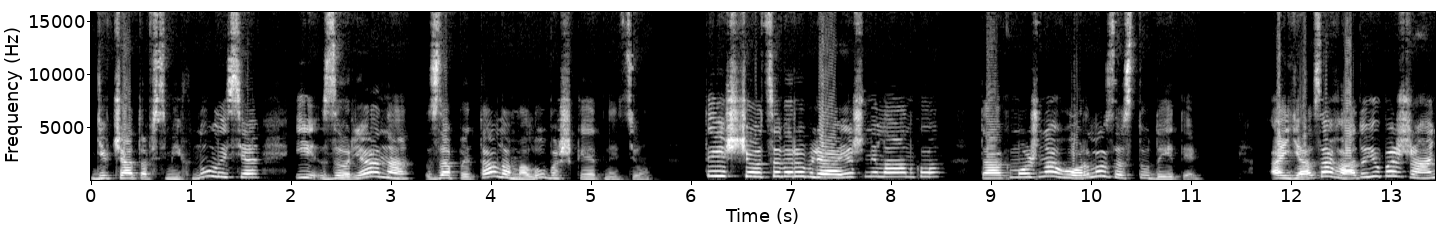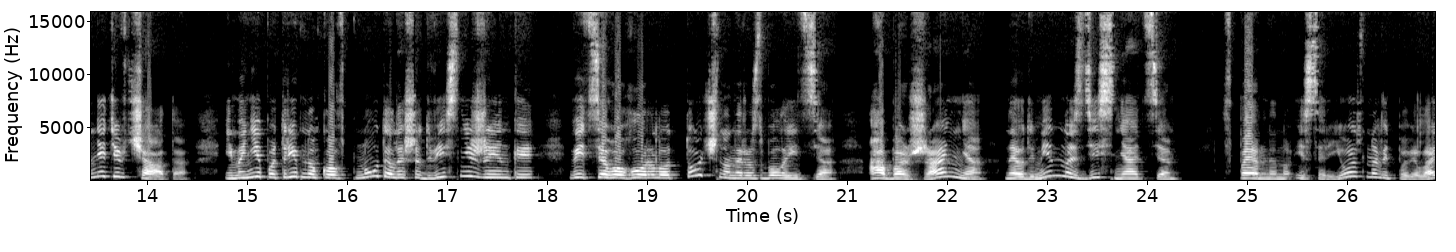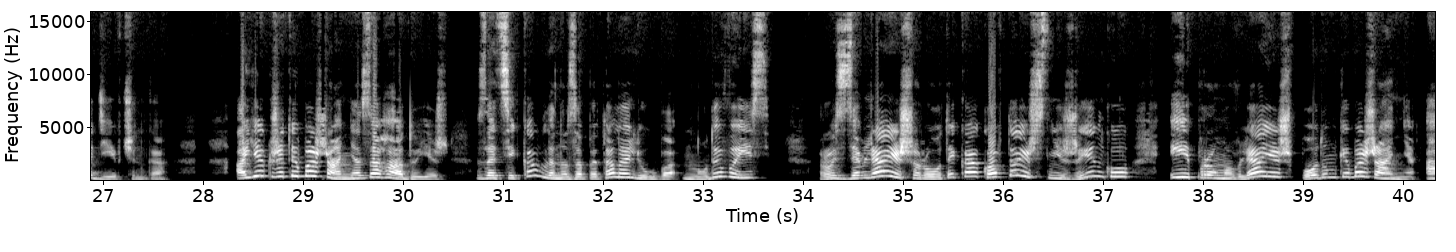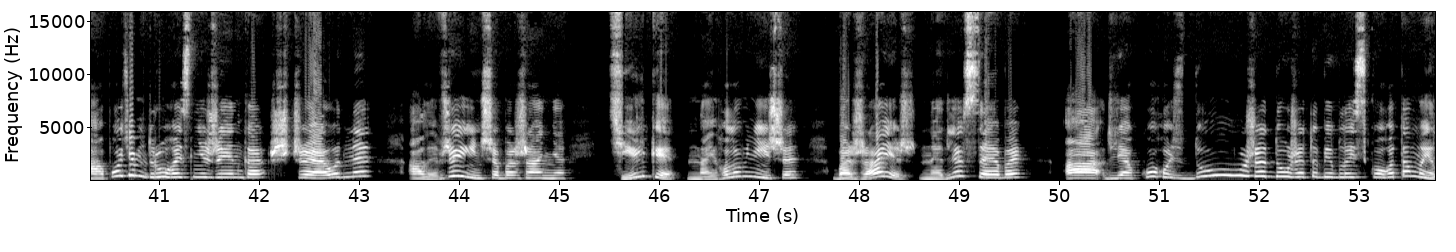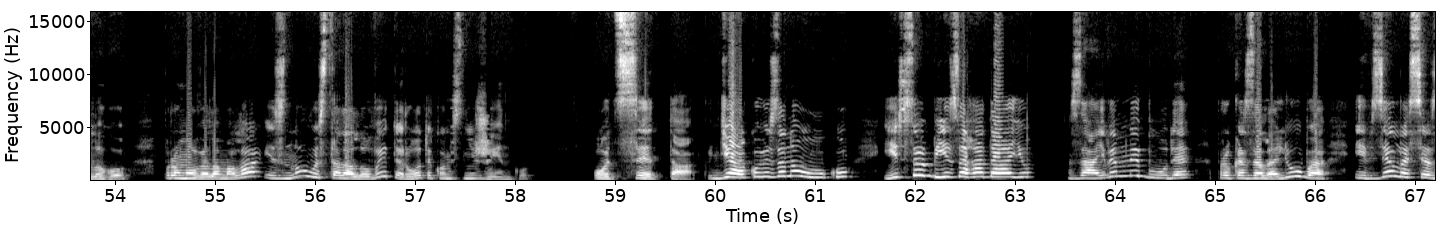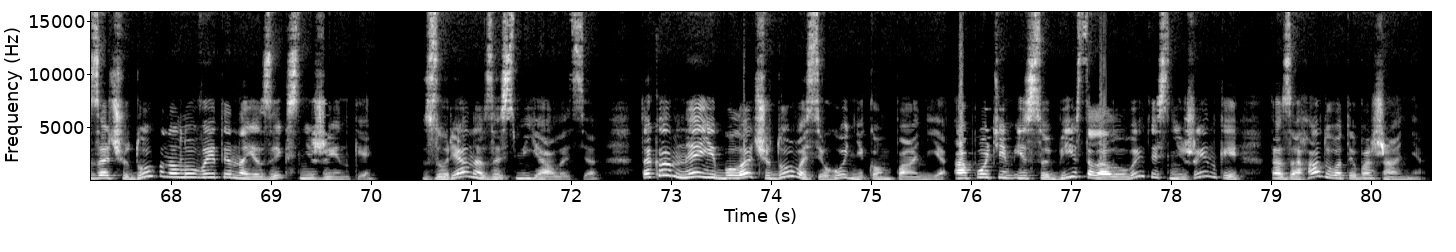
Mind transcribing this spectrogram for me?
Дівчата всміхнулися, і Зоряна запитала малу башкетницю. Ти що це виробляєш, Міланко? Так можна горло застудити. А я загадую бажання, дівчата, і мені потрібно ковтнути лише дві сніжинки. Від цього горло точно не розболиться, а бажання неодмінно здійсняться, впевнено і серйозно відповіла дівчинка. А як же ти бажання загадуєш? зацікавлено запитала Люба. Ну, дивись. Роздявляєш ротика, ковтаєш сніжинку і промовляєш подумки бажання, а потім друга сніжинка, ще одне, але вже інше бажання. Тільки найголовніше бажаєш не для себе, а для когось дуже-дуже тобі близького та милого, промовила мала і знову стала ловити ротиком сніжинку. Оце так. Дякую за науку і собі загадаю. Зайвим не буде, проказала Люба і взялася зачудовано ловити на язик сніжинки. Зоряна засміялася. Така в неї була чудова сьогодні компанія, а потім і собі стала ловити сніжинки та загадувати бажання.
